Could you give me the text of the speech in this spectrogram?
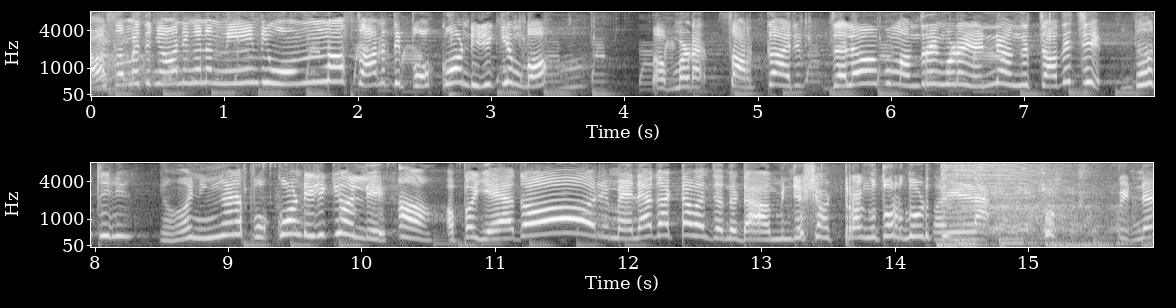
ആ സമയത്ത് ഞാൻ ഇങ്ങനെ നീന്തി ഒന്നാം സ്ഥാനത്തിൽ പൊക്കോണ്ടിരിക്കുമ്പോ നമ്മുടെ സർക്കാരും ജലവകുപ്പ് മന്ത്രിയും കൂടെ എന്നെ അങ്ങ് ചതിച്ച്. ഞാൻ ഇങ്ങനെ പൊക്കോണ്ടിരിക്കുവല്ലേ? ആ. അപ്പൊ ഏതോ ഒരു മെനഘട്ടവൻ ചെന്ന് ഡാമിന്റെ ഷട്ടർ അങ്ങ് തുറന്നു കൊടുത്തു. പിന്നെ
